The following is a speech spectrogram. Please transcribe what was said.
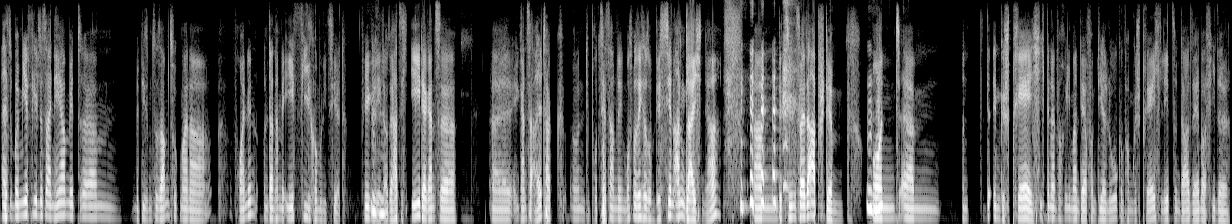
Also bei mir fiel es einher mit, ähm, mit diesem Zusammenzug meiner Freundin und dann haben wir eh viel kommuniziert, viel geredet. Mhm. Also da hat sich eh der ganze, äh, ganze Alltag und die Prozesse haben, den muss man sich so ein bisschen angleichen, ja, ähm, beziehungsweise abstimmen. Mhm. Und ähm, im Gespräch. Ich bin einfach jemand, der vom Dialog und vom Gespräch lebt und da selber viele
